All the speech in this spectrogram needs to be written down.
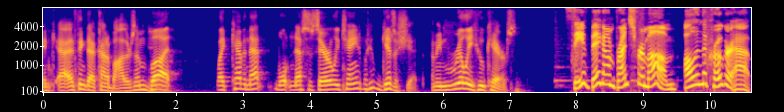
and I think that kind of bothers him. But like Kevin, that won't necessarily change. But who gives a shit? I mean, really, who cares? Save big on brunch for mom, all in the Kroger app.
